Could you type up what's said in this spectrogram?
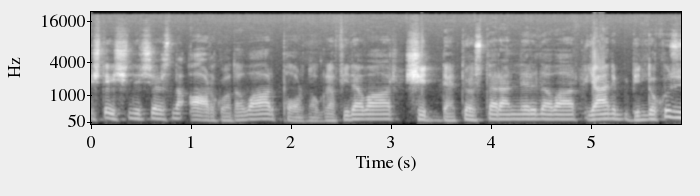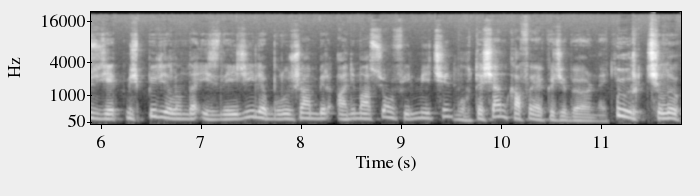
İşte işin içerisinde argo da var, pornografi de var, şiddet gösterenleri de var. Yani 1971 yılında izleyiciyle buluşan bir animasyon filmi için muhteşem kafa yakıcı bir örnek. Irkçılık,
